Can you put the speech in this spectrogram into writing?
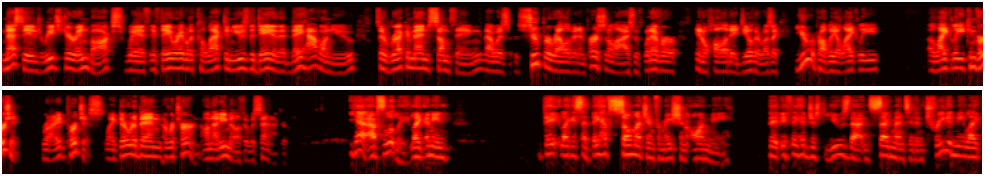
message reached your inbox with if they were able to collect and use the data that they have on you to recommend something that was super relevant and personalized with whatever you know holiday deal there was like you were probably a likely a likely conversion, right? Purchase. Like there would have been a return on that email if it was sent accurately. Yeah, absolutely. Like I mean, they like I said, they have so much information on me that if they had just used that and segmented and treated me like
